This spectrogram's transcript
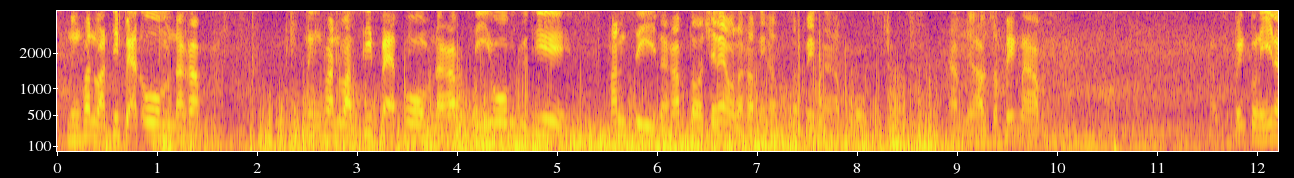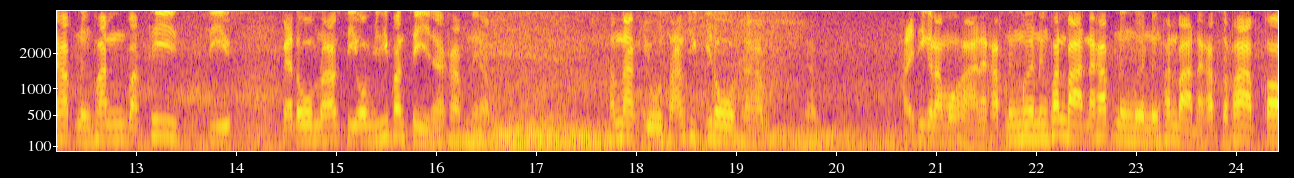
1,000วัตต์ที่8โอห์มนะครับ1,000วัตต์ที่8โอห์มนะครับ4โอห์มอยู่ที่1,400นะครับต่อชแนลนะครับนี่ครับสเปคนะครับครับนี่ครับสเปคนะครับสเปคตัวนี้นะครับ1,000วัตต์ที่4 8 โอห์มนะครับ4โอห์มอยู่ที่1,400นะครับนี่ครับน้ำหนักอยู่ 30 กิโลนะครับใครที่กำลังมองหานะครับ11,000 บาทนะครับ11,000 บาทนะครับ สภาพก็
